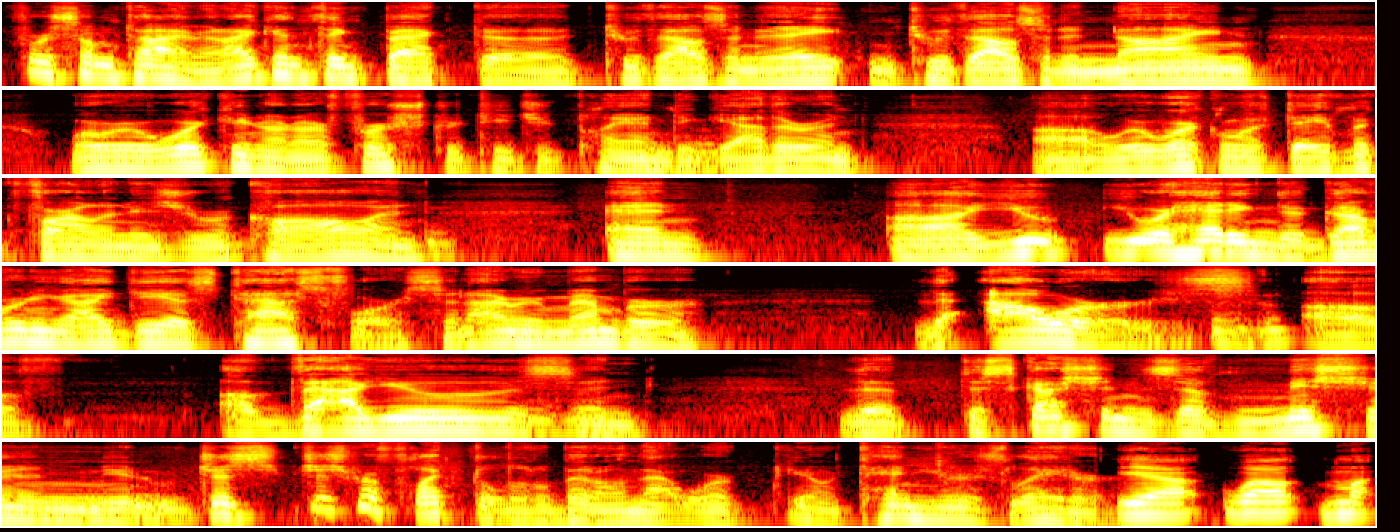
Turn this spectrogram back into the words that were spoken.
for some time, and I can think back to 2008 and 2009, where we were working on our first strategic plan mm-hmm. together, and uh, we were working with Dave McFarland, as you recall, and mm-hmm. and uh, you you were heading the Governing Ideas Task Force, and I remember the hours mm-hmm. of of values mm-hmm. and the discussions of mission. You know, just just reflect a little bit on that work. You know, ten years later. Yeah. Well, my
